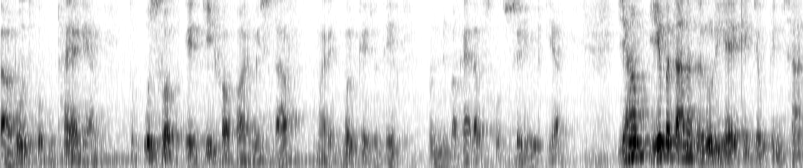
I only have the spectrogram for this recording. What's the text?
ताबूत को उठाया गया तो उस वक्त के चीफ ऑफ़ आर्मी स्टाफ हमारे मुल्क के जो थे, उन्होंने बाकायदा उसको सल्यूट किया। यहाँ ये बताना ज़रूरी है कि जब इंसान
